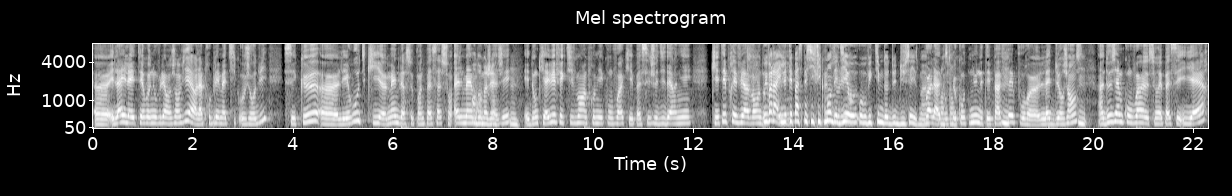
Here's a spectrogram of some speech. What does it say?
Euh, et là, il a été renouvelé en janvier. Alors la problématique aujourd'hui, c'est que euh, les routes qui euh, mènent vers ce point de passage sont elles-mêmes endommagées. Mm. Et donc, il y a eu effectivement un premier convoi qui est passé jeudi dernier, qui était prévu avant. oui, voilà, il n'était pas spécifiquement dédié aux, victimes du séisme. Voilà, donc le contenu n'était pas mm. fait pour euh, l'aide d'urgence. Mm. Un deuxième convoi serait passé hier,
